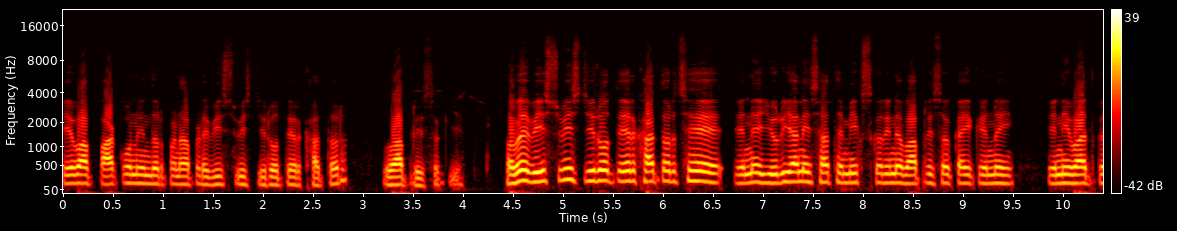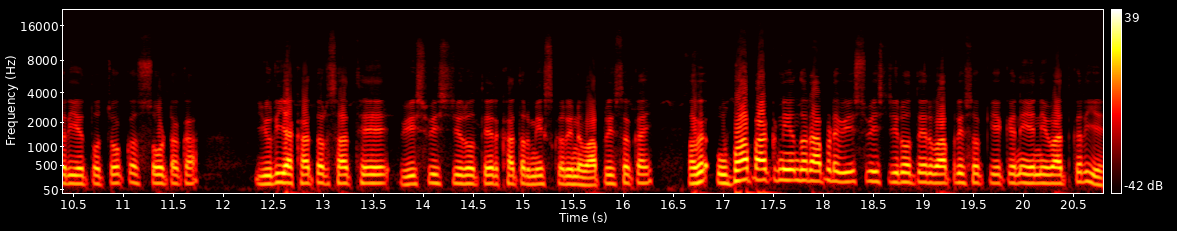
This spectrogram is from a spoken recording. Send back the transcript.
એવા પાકોની અંદર પણ આપણે વીસ વીસ જીરો તેર ખાતર વાપરી શકીએ. હવે વીસ વીસ જીરો તેર ખાતર છે, એને યુરિયાની સાથે મિક્સ કરીને વાપરી શકાય કે નહીં, એની વાત કરીએ તો ચોક્કસ સો ટકા યુરિયા ખાતર સાથે વીસ વીસ જીરો તેર ખાતર મિક્સ કરીને વાપરી શકાય. હવે ઊભા પાકની અંદર આપણે વીસ વીસ જીરો તેર વાપરી શકીએ કે નહીં એની વાત કરીએ,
